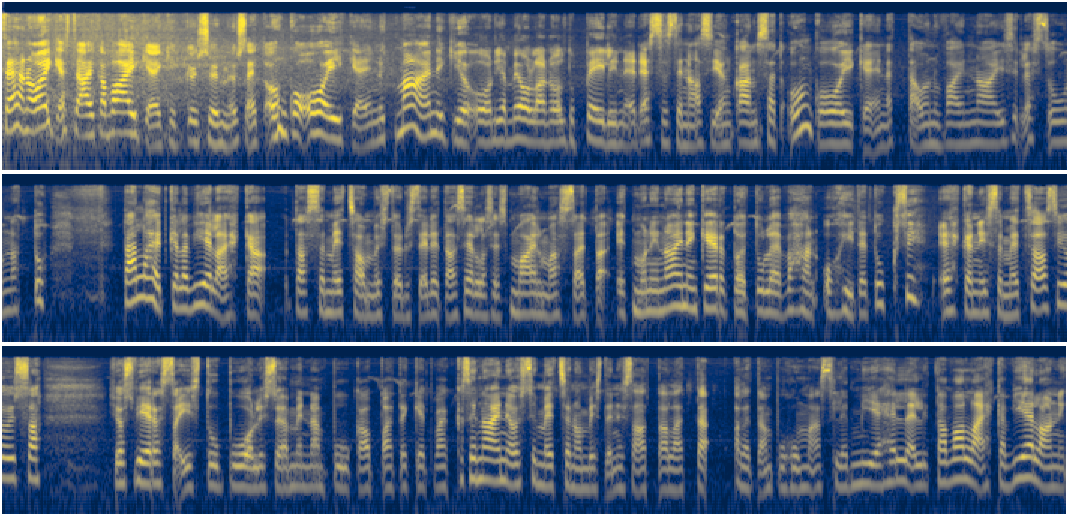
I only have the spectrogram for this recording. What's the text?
sehän on oikeasti aika vaikeakin kysymys, että onko oikein. Nyt mä ainakin olen ja me ollaan oltu peilin edessä sen asian kanssa, että onko oikein, että on vain naisille suunnattu. Tällä hetkellä vielä ehkä tässä metsäomistajuudessa eletään sellaisessa maailmassa, että, että moni nainen kertoo, että tulee vähän ohitetuksi ehkä niissä metsäasioissa jos vieressä istuu puoliso ja mennään puukauppaan tekemään, vaikka se nainen olisi se metsänomistaja, niin saattaa olla, että aletaan puhumaan sille miehelle. Eli tavallaan ehkä vielä on niin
